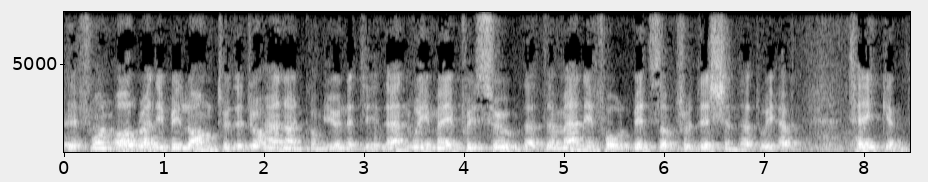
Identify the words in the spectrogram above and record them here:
if one already belonged to the Johannine community, then we may presume that the manifold bits of tradition that we have taken,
